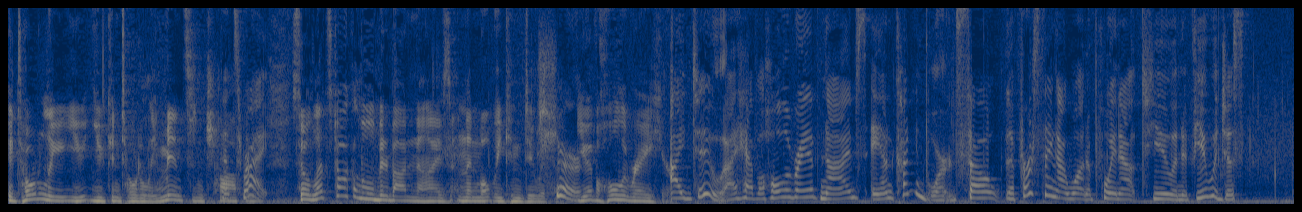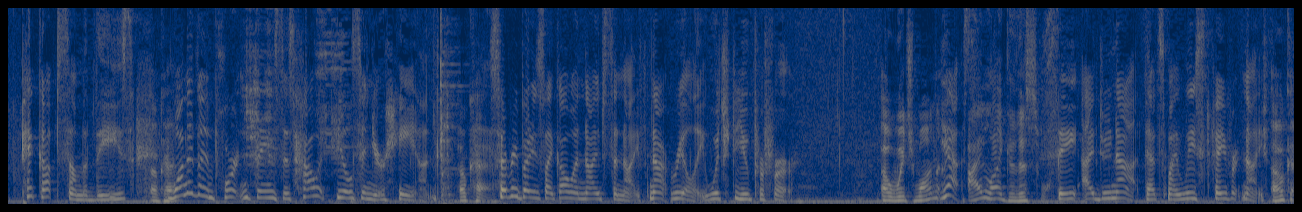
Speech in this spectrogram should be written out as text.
It totally, you, you can totally mince and chop. That's and- right. So let's talk a little bit about knives and then what we can do with Sure. them. You have a whole array here. I do. I have a whole array of knives and cutting boards. So the first thing I want to point out to you, and if you would just pick up some of these, Okay. one of the important things is how it feels in your hand. Okay. So everybody's like, oh, a knife's a knife. Not really. Which do you prefer? Oh, which one? Yes. I like this one. See, I do not. That's my least favorite knife. Okay.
